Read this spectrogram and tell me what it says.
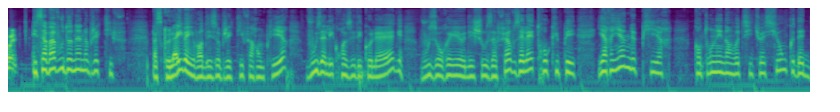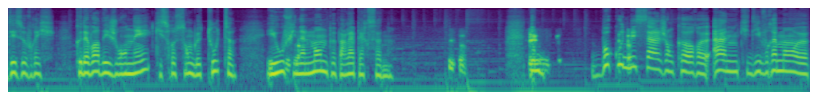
Ouais. Et ça va vous donner un objectif. Parce que là, il va y avoir des objectifs à remplir. Vous allez croiser des collègues, vous aurez euh, des choses à faire, vous allez être occupé. Il n'y a rien de pire quand on est dans votre situation que d'être désœuvré, que d'avoir des journées qui se ressemblent toutes et où ça. finalement on ne peut parler à personne. C'est ça. Donc, Beaucoup de messages encore. euh, Anne qui dit vraiment euh,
